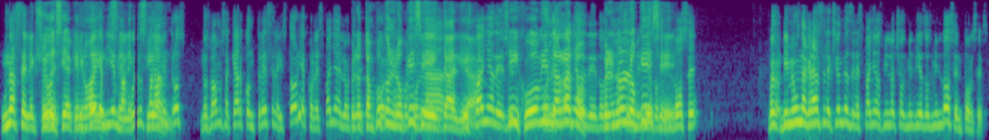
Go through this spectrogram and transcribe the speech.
Una selección que, juegue bien bajo esos parámetros, nos vamos a quedar con tres en la historia, con la España de los Pero tampoco enloquece Italia. España de, sí, jugó bien de rato, pero no enloquece. 2012. Bueno, dime una gran selección desde la España 2008, 2010, 2012, entonces.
